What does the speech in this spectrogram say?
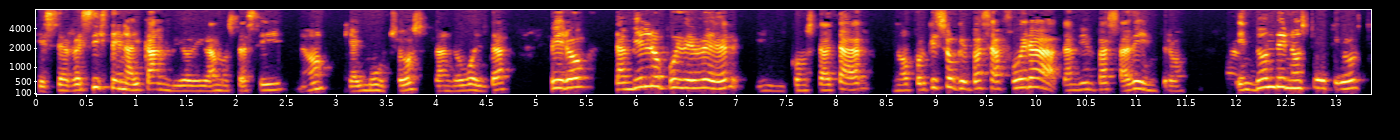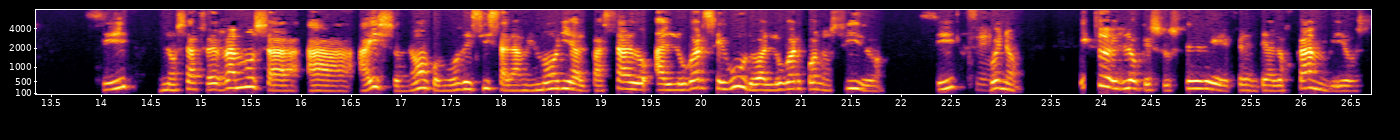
que se resisten al cambio, digamos así, ¿no? Que hay muchos dando vuelta, pero también lo puede ver y constatar, ¿no? Porque eso que pasa afuera también pasa adentro, en donde nosotros, ¿sí? Nos aferramos a, eso, ¿no? Como vos decís, a la memoria, al pasado, al lugar seguro, al lugar conocido, ¿sí? Bueno, eso es lo que sucede frente a los cambios,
